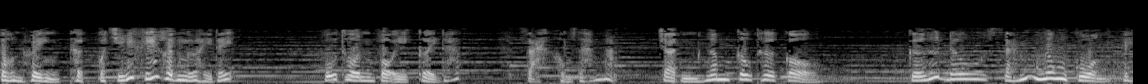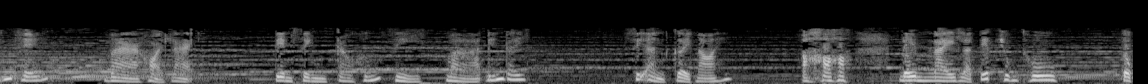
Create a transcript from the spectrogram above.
Tôn Huỳnh thật có chí khí hơn người đấy. Vũ Thôn vội cười đáp, dạ không dám ạ, trần ngâm câu thơ cổ, cớ đâu dám ngông cuồng đến thế, và hỏi lại, tiên sinh cao hứng gì mà đến đây? Sĩ ẩn cười nói, À, đêm nay là tiết trung thu, tục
